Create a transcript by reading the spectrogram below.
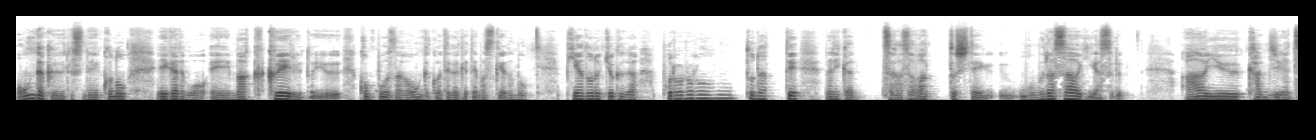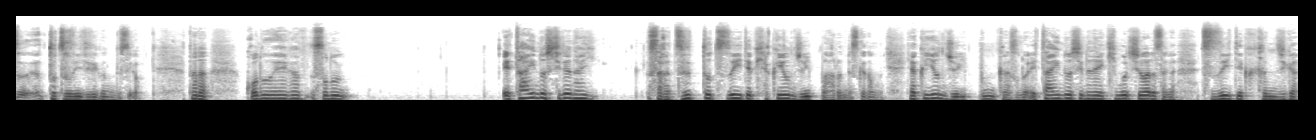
音楽ですね。この映画でも、えー、マック・クエールというコンポーザーが音楽を手掛けてますけれども、ピアノの曲がポロロロンとなって何かザワザワっとして、もう胸騒ぎがする。ああいう感じがずっと続いていくんですよ。ただ、この映画、その、得体の知れないさがずっと続いていく141分あるんですけども、141分間その得体の知れない気持ち悪さが続いていく感じが、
